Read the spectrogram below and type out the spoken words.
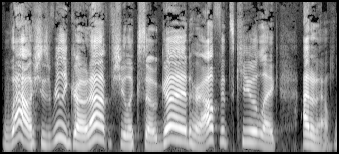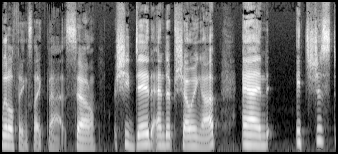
wow, she's really grown up. She looks so good. Her outfit's cute. Like, I don't know, little things like that. So she did end up showing up. And it's just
